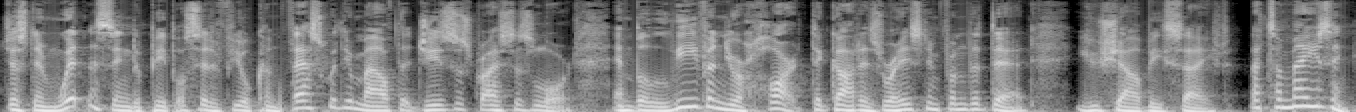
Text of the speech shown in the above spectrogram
just in witnessing to people, said, if you'll confess with your mouth that Jesus Christ is Lord and believe in your heart that God has raised him from the dead, you shall be saved. That's amazing.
